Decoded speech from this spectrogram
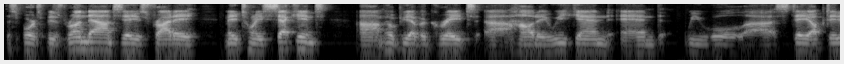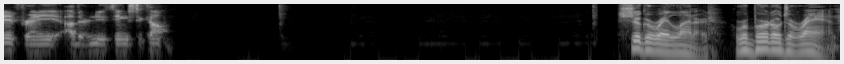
the Sports Biz Rundown. Today is Friday, May 22nd. Um, hope you have a great uh, holiday weekend, and we will uh, stay updated for any other new things to come. Sugar Ray Leonard, Roberto Duran,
